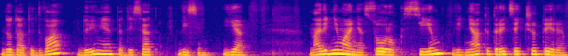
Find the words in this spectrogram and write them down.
додати 2 дорівнює 58. Є. На віднімання 47 відняти 34.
